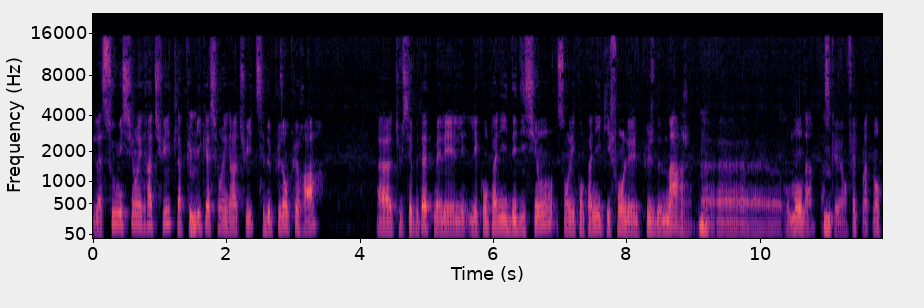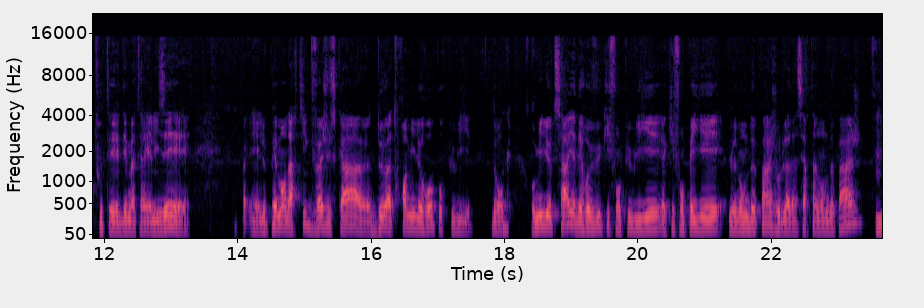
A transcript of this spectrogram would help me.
La soumission est gratuite, la publication est gratuite. C'est de plus en plus rare. Euh, tu le sais peut-être, mais les, les, les compagnies d'édition sont les compagnies qui font les plus de marge Mm. euh, au monde, hein, parce Mm. que en fait maintenant tout est dématérialisé et, et le paiement d'articles va jusqu'à euh, 2 à 3 000 euros pour publier. Donc Au milieu de ça, il y a des revues qui font publier, qui font payer le nombre de pages au-delà d'un certain nombre de pages. Mm.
